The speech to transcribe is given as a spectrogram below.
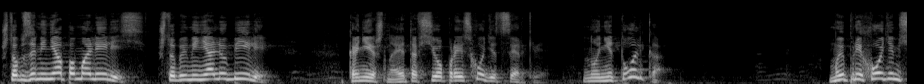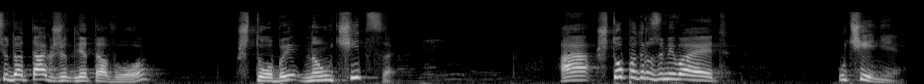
чтобы за меня помолились, чтобы меня любили – Конечно, это все происходит в церкви, но не только. Мы приходим сюда также для того, чтобы научиться. А что подразумевает учение?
